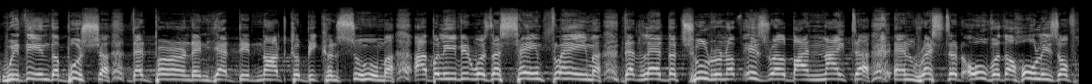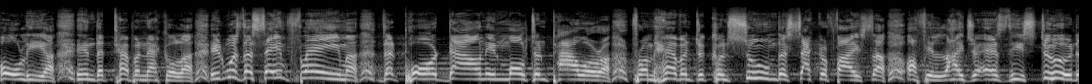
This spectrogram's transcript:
within the bush that burned and yet did not could be consumed. I believe it was the same flame that led the children of Israel by night and rested over the holies of holy in the tabernacle. It was the same flame that poured down in molten power from heaven to consume the sacrifice of Elijah as he stood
